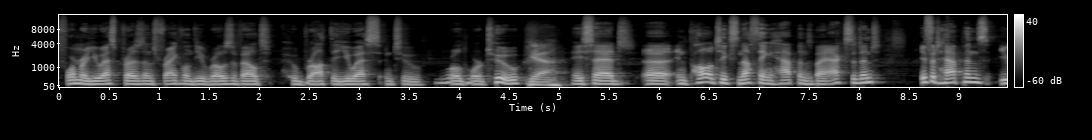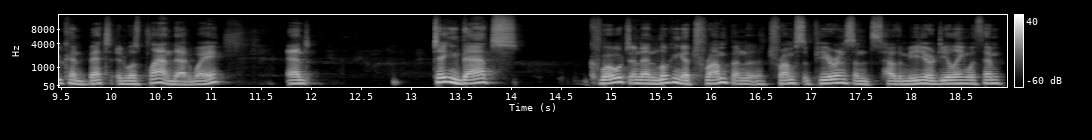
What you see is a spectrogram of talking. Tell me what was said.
former US presidents, Franklin D. Roosevelt, who brought the US into World War II. Yeah. He said, uh, In politics, nothing happens by accident. If it happens, you can bet it was planned that way. And taking that quote and then looking at Trump and Trump's appearance and how the media are dealing with him,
